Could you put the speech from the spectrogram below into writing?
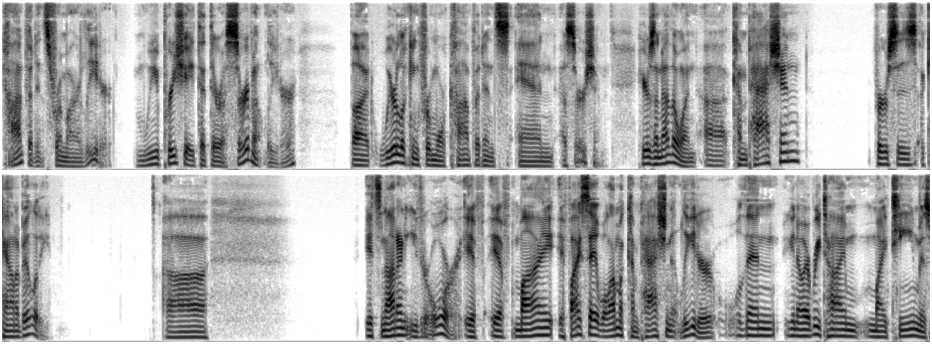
confidence from our leader. We appreciate that they're a servant leader, but we're looking for more confidence and assertion. Here's another one uh, compassion versus accountability. Uh, it's not an either or. If if my if i say well i'm a compassionate leader well then you know every time my team is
